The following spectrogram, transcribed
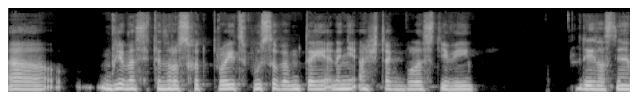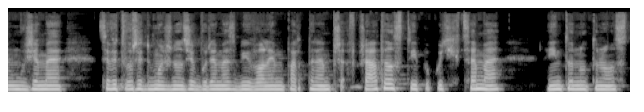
Uh, můžeme si ten rozchod projít způsobem, který není až tak bolestivý, kdy vlastně můžeme si vytvořit možnost, že budeme s bývalým partnerem v přátelství, pokud chceme, není to nutnost,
